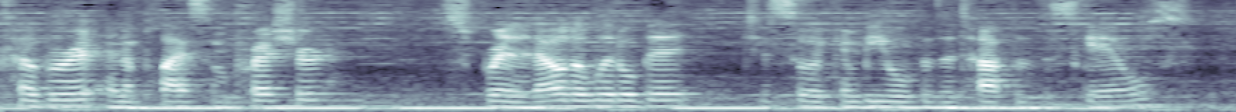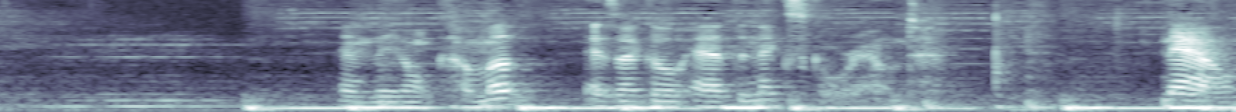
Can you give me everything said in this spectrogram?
cover it and apply some pressure. Spread it out a little bit just so it can be over the top of the scales. And they don't come up as I go add the next go round. Now,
